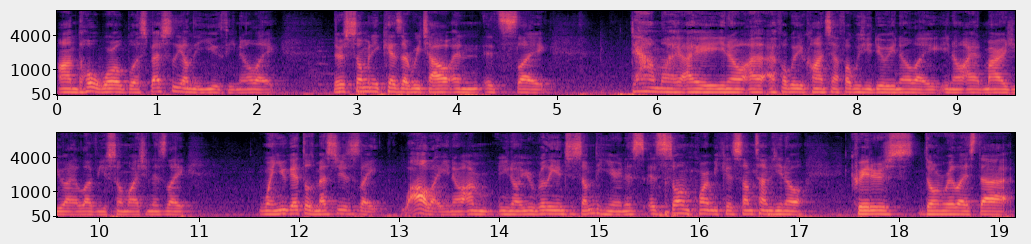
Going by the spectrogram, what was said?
on the whole world, but especially on the youth, you know, like there's so many kids that reach out and it's like damn like i you know I, I fuck with your content i fuck with you do you know like you know i admire you i love you so much. And it's like when you get those messages it's like wow like you know i'm you know you're really into something here. And it's, it's so important because sometimes you know creators don't realize that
